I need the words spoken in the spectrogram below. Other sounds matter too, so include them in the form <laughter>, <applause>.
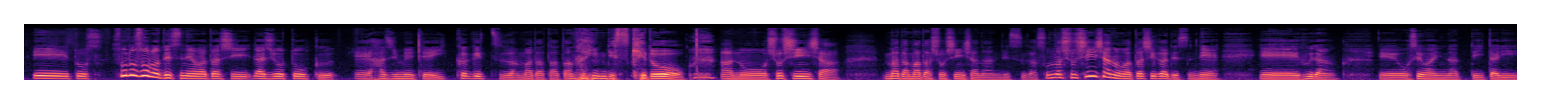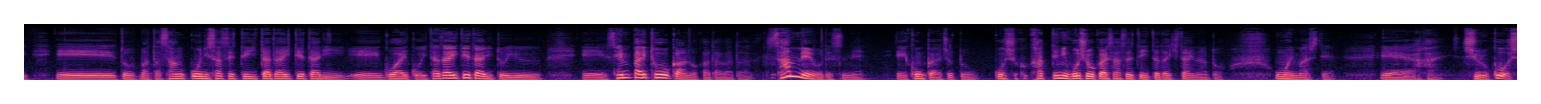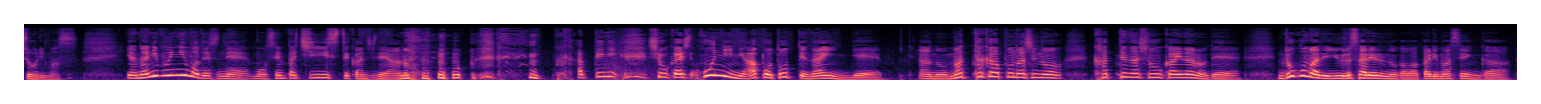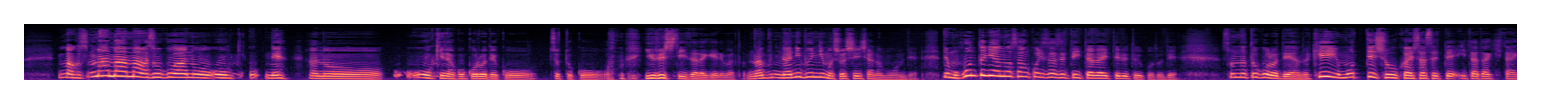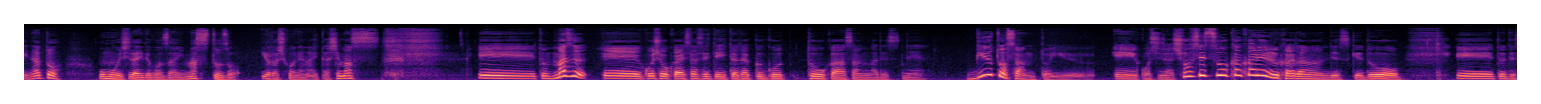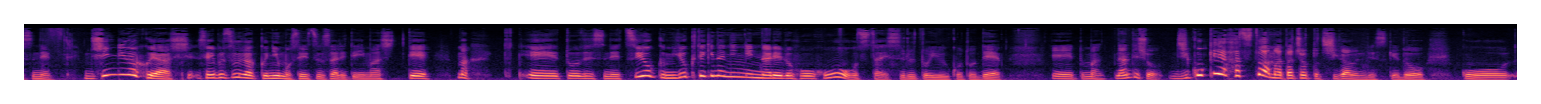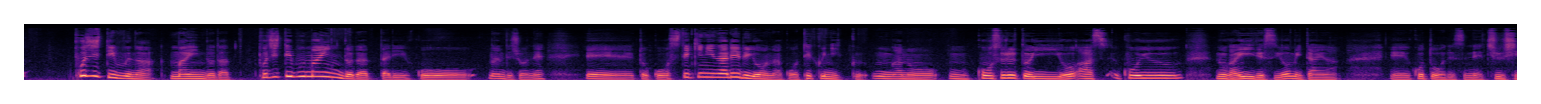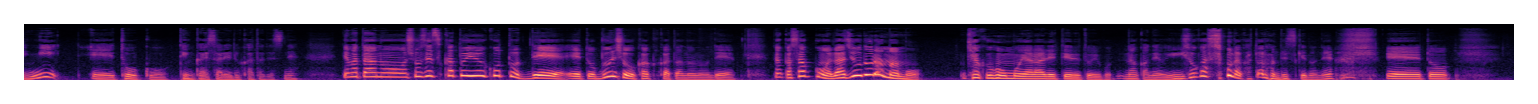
えーと、そろそろですね、私、ラジオトーク、えー、始めて1ヶ月はまだ経たないんですけど、あの、初心者、まだまだ初心者なんですが、そんな初心者の私がですね、えー、普段、えー、お世話になっていたり、えーと、また参考にさせていただいてたり、えー、ご愛顧いただいてたりという、え、先輩トーカーの方々3名をですね、え今回はちょっとご勝手にご紹介させていただきたいなと思いまして、えはい、収録をしております。いや、何分にもですね、もう先輩チースって感じで、あの <laughs> 勝手に紹介して、本人にアポ取ってないんで、あの、全くアポなしの勝手な紹介なので、どこまで許されるのかわかりませんが、まあ、まあまあまあ、そこはあの、ね、あの、大きな心でこう、ちょっとこう、<laughs> 許していただければと。何分にも初心者なもんで。でも本当にあの、参考にさせていただいているということで、そんなところであの、敬意を持って紹介させていただきたいなと思う次第でございます。どうぞよろしくお願いいたします。えーと、まず、えー、ご紹介させていただくごトーカーさんがですね、ビュートさんという、えー、こちら小説を書かれる方なんですけど、えーとですね、心理学や生物学にも精通されていまして、まあ、えーとですね、強く魅力的な人間になれる方法をお伝えするということで、えーと、まあ、なんでしょう、自己啓発とはまたちょっと違うんですけど、こう、ポジティブなマインドだっポジティブマインドだったりこうなんでしょうねえー、とこう素敵になれるようなこうテクニック、うんあのうん、こうするといいよあこういうのがいいですよみたいな、えー、ことをですね中心に、えー、トークを展開される方ですね。で、また、あの、小説家ということで、えっ、と、文章を書く方なので、なんか昨今はラジオドラマも脚本もやられているということ、なんかね、忙しそうな方なんですけどね。えっ、ー、と、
